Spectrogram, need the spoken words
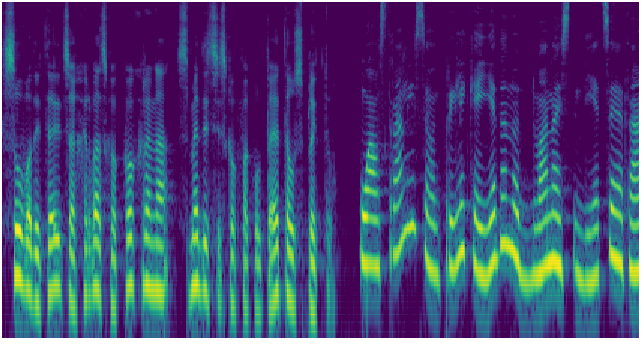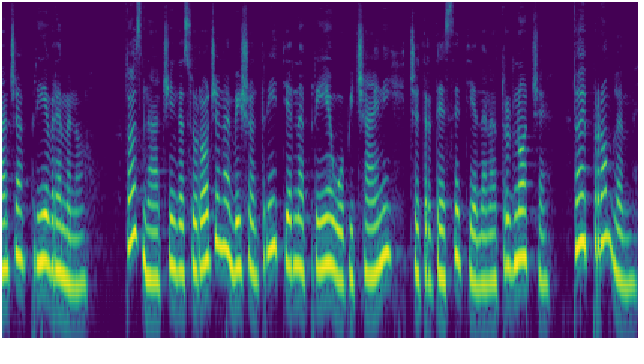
suvoditeljica Hrvatskog kohrena s Medicinskog fakulteta u Splitu. U Australiji se otprilike jedan od 12 djece rađa prijevremeno. To znači da su rođena više od tri tjedna prije uobičajenih 40 tjedana trudnoće. To je problem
